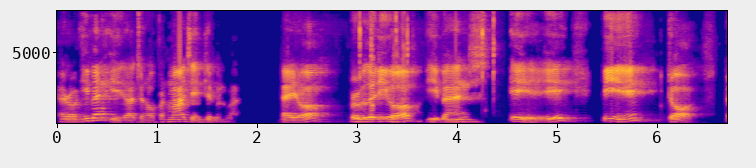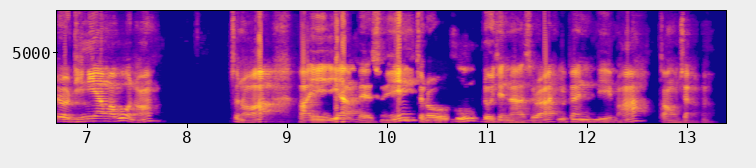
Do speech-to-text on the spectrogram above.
အဲ့တော့ event a ကကျွန်တော်ပထမအချိန်ဖြစ်မှာပါအဲ့တော့ probability of event a ပြီးရင် dot အဲ့တော့ဒီနေရာမှာပေါ့နော်ကျွန်တော်ကဘာရင်ရေးရမလဲဆိုရင်ကျွန်တော်တို့အခုလိုချင်တာဆိုတာ event a မှာကောင်းကြမှာ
